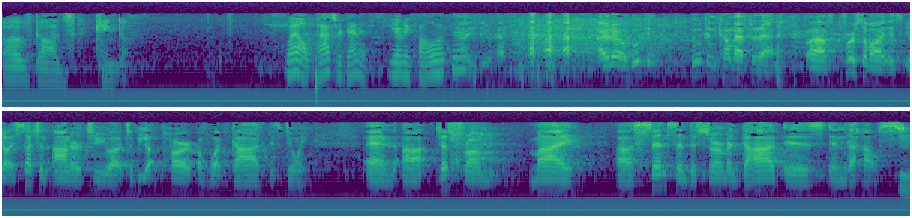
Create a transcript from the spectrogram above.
of God's kingdom. Well, Pastor Dennis, do you have any follow up there? I do have. I know who can who can come after that. Uh, first of all, it's you know it's such an honor to uh, to be a part of what God is doing, and uh, just from my uh, sense and discernment, God is in the house, hmm.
